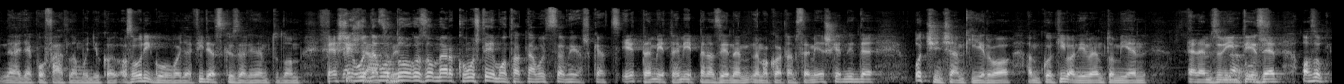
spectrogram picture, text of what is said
ne legyek pofátlan mondjuk az Origó, vagy a Fidesz közeli, nem tudom. Pesti hogy nem ott dolgozom, mert akkor most én mondhatnám, hogy személyeskedsz. Értem, értem, éppen azért nem, nem akartam személyeskedni, de ott sincsem kiírva, amikor ki van írva, nem tudom milyen elemzőintézet, azok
